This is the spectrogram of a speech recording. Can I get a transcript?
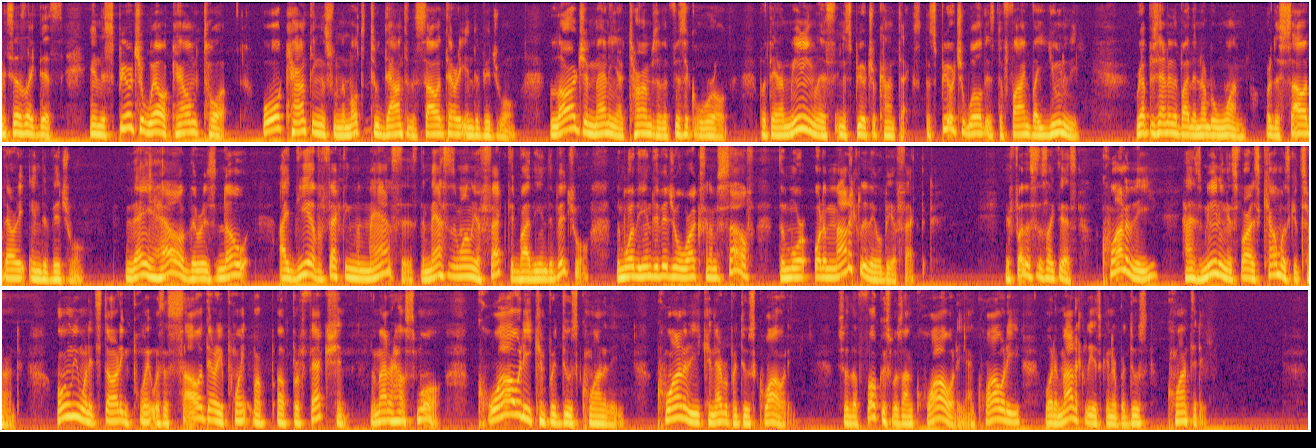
It says like this In the spiritual way, Kelm taught, all counting is from the multitude down to the solitary individual. Large and many are terms of the physical world, but they are meaningless in a spiritual context. The spiritual world is defined by unity, represented by the number one, or the solitary individual. They held there is no idea of affecting the masses. The masses are only affected by the individual. The more the individual works on himself, the more automatically they will be affected. It further says like this quantity has meaning as far as Kelm was concerned, only when its starting point was a solitary point of perfection, no matter how small. Quality can produce quantity, quantity can never produce quality. So the focus was on quality, and quality automatically is going to produce quantity.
